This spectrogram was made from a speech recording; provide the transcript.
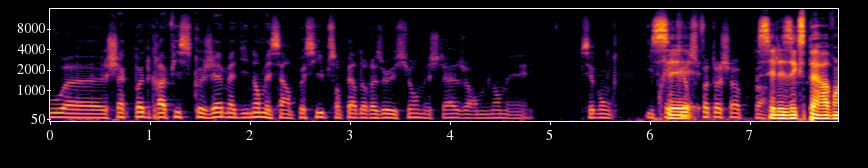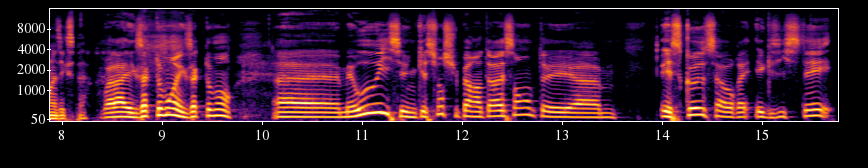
où euh, chaque pote graphiste que j'ai m'a dit non mais c'est impossible sans perdre de résolution, mais j'étais genre non mais c'est bon, il Photoshop. c'est les experts avant les experts. Voilà, exactement, exactement. Euh, mais oui, oui, c'est une question super intéressante. Et euh, est-ce que ça aurait existé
